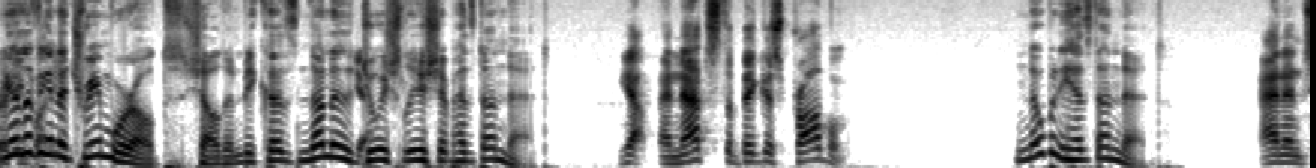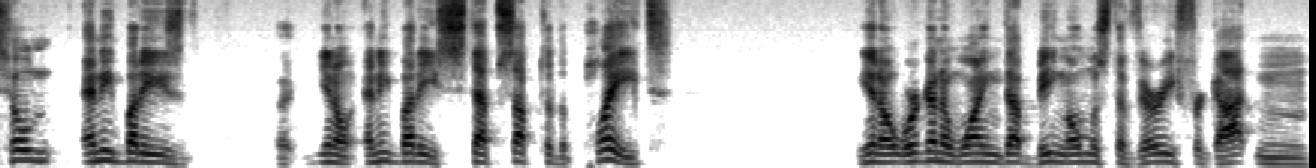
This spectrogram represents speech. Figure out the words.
you're living in a dream world, Sheldon, because none of the Yeah. Jewish leadership has done that. yeah and that's the biggest problem Nobody has done that. and until anybody's uh, you know anybody steps up to the plate you know we're going to wind up being almost a very forgotten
